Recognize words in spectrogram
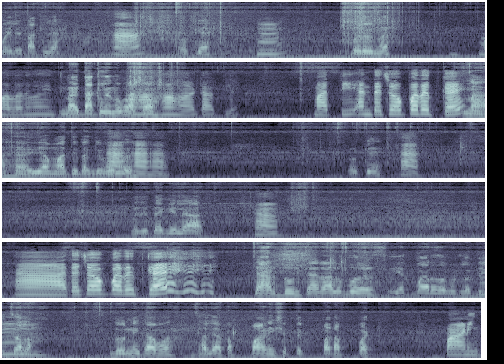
पहिले टाकल्या. हा. ओके हम्म. बरं ना? मला नाही माहिती. नाही टाकले ना हा हा हा टाकले. माती आणि त्याच्यावर परत काय? ना या माती टाकली हा बरोबर? हा हा. ओके. हा. म्हणजे त्या गेल्या आत. हा. हा त्याच्यावर परत काय? चार दोन चार आलं बस. एक मारायचा कुठला तरी. चला. दोन्ही कामं झाले आता पाणी शिपते पटापट. पाणी.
